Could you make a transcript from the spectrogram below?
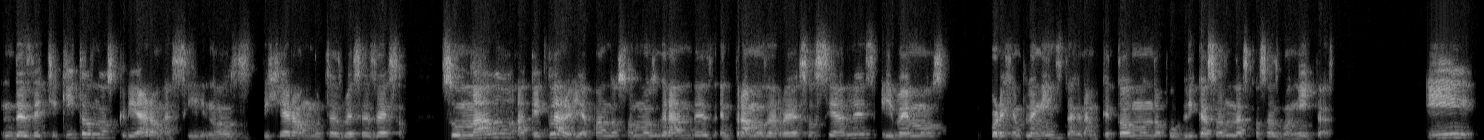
desde chiquitos nos criaron así, nos dijeron muchas veces eso, sumado a que, claro, ya cuando somos grandes entramos a redes sociales y vemos, por ejemplo, en Instagram, que todo el mundo publica solo las cosas bonitas. Y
